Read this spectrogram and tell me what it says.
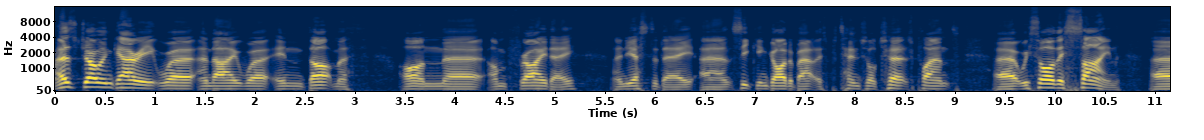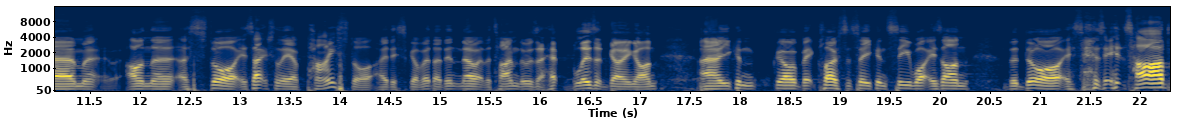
as Joe and Gary were and I were in Dartmouth on, uh, on Friday and yesterday, uh, seeking God about this potential church plant, uh, we saw this sign um, on a, a, store. It's actually a pie store, I discovered. I didn't know at the time there was a blizzard going on. Uh, you can go a bit closer so you can see what is on the door. It says, It's hard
